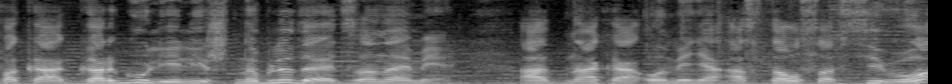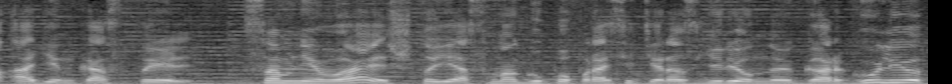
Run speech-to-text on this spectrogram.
пока горгульи лишь наблюдают за нами? Однако у меня остался всего один костыль. Сомневаюсь, что я смогу попросить разъяренную горгулью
